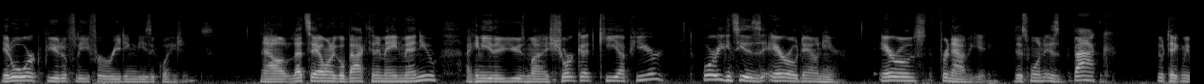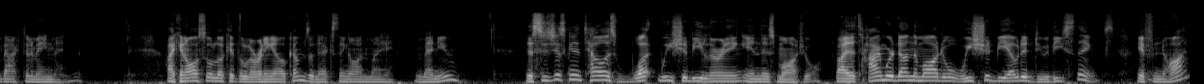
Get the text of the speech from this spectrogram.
It'll work beautifully for reading these equations. Now, let's say I want to go back to the main menu. I can either use my shortcut key up here, or you can see this arrow down here. Arrows for navigating. This one is back it'll take me back to the main menu. I can also look at the learning outcomes, the next thing on my menu. This is just going to tell us what we should be learning in this module. By the time we're done the module, we should be able to do these things. If not,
